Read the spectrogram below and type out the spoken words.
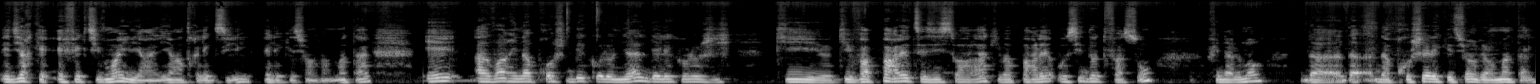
et dire qu'effectivement, il y a un lien entre l'exil et les questions environnementales et avoir une approche décoloniale de l'écologie qui, euh, qui va parler de ces histoires-là, qui va parler aussi d'autres façons, finalement, d'approcher les questions environnementales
